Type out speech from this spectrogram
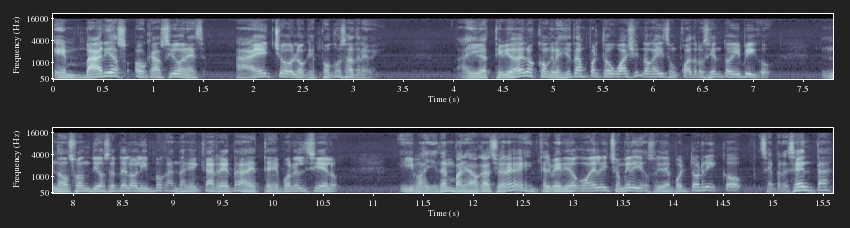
en varias ocasiones ha hecho lo que pocos se atreven. Hay actividades de los congresistas en Puerto Washington, ahí son 400 y pico. No son dioses del Olimpo que andan en carretas este, por el cielo. Y Mayita en varias ocasiones ha intervenido con él y ha dicho, mire, yo soy de Puerto Rico, se presenta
